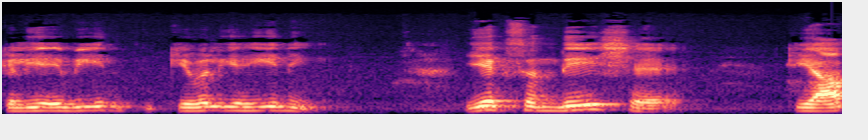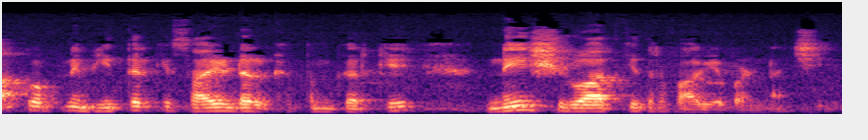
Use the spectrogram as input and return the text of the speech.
के लिए भी केवल यही नहीं, ये एक संदेश है कि आपको अपने भीतर के सारे डर खत्म करके नई शुरुआत की तरफ़ आगे बढ़ना चाहिए।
